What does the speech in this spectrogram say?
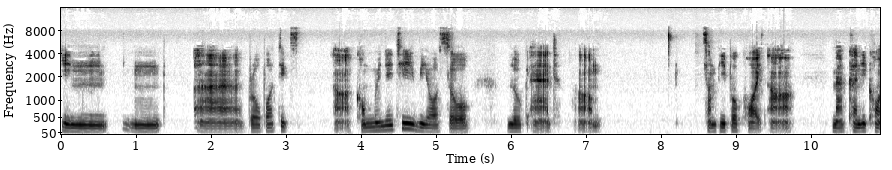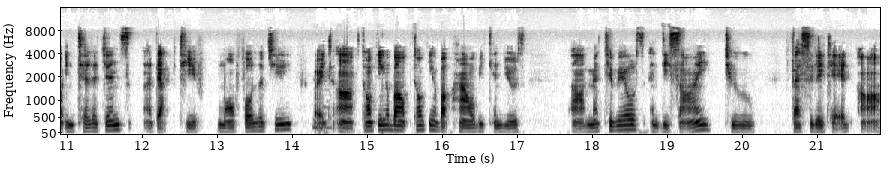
in um, uh, robotics uh, community, we also look at um, some people call it uh, mechanical intelligence, adaptive morphology, right? Mm-hmm. Uh, talking about talking about how we can use uh, materials and design to facilitate uh,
